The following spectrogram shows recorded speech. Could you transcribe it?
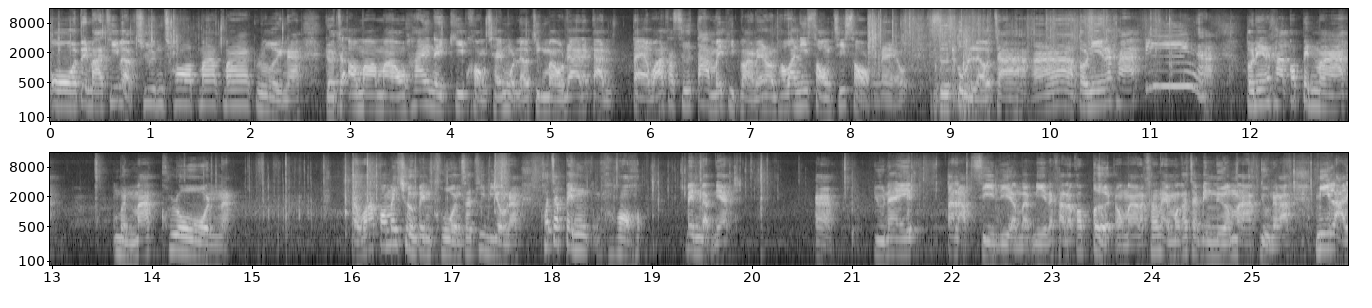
โอ้เป็นมาที่แบบชื่นชอบมากๆเลยนะ เดี๋ยวจะเอามาเมาให้ในคลิปของใช้หมดแล้วจึงเมาได้ล้วกัน แต่ว่าถ้าซื้อตามไม่ผิดหวังแน่นอนเพราะว่านี่ซองที่ 2 แล้ว ซื้อตุนแล้วจ้าอ่าตัวนี้นะคะปิ้งอะตัวนี้นะคะก็เป็นมาร์คเหมือนมาร์คโคลนอะแต่ว่าก็ไม่เชิงเป็นโคลนซะทีเดียวนะเขาจะเป็นห่อเป็นแบบเนี้ยอะอยู่ใน ตลับสี่เหลี่ยมแบบนี้นะคะ แล้วก็เปิดออกมาแล้วข้างในมันก็จะเป็นเนื้อมาร์กอยู่นะคะ มีหลาย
